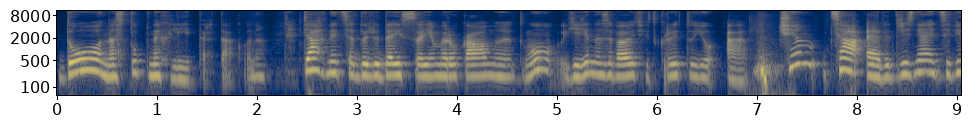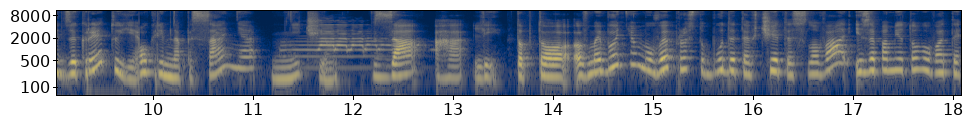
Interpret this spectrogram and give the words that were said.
до наступних літер. Так, вона тягнеться до людей своїми руками, тому її називають відкритою Е. Чим ця Е відрізняється від закритої, окрім написання, нічим. Взагалі. Тобто в майбутньому ви просто будете вчити слова і запам'ятовувати,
